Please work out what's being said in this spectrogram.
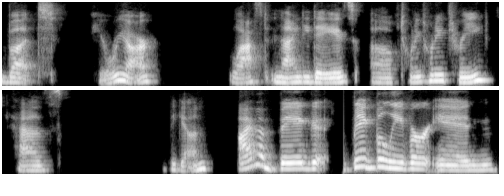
but here we are. Last 90 days of 2023 has begun. I'm a big, big believer in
